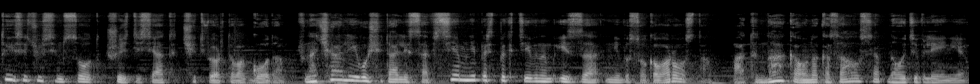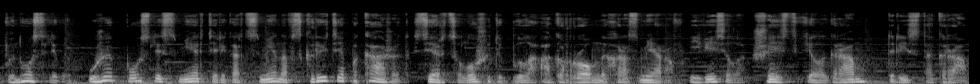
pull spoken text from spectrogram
1764 года. Вначале его считали совсем неперспективным из-за невысокого роста. Однако он оказался, на удивление, выносливым. Уже после смерти рекордсмена вскрытие покажет, сердце лошади было огромных размеров и весило 6 килограмм 300 грамм.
